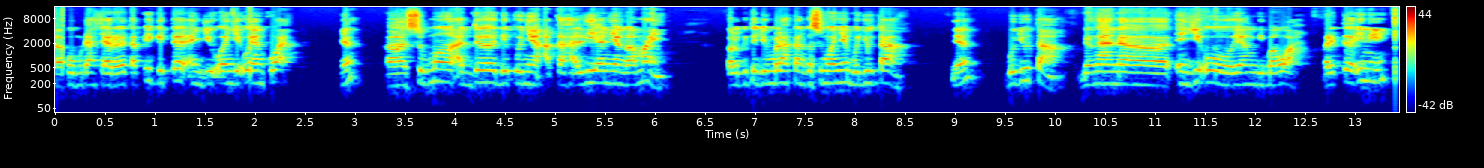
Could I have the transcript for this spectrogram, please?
pemudah cara tapi kita NGO-NGO yang kuat ya uh, semua ada dia punya keahlian yang ramai kalau kita jumlahkan kesemuanya berjuta ya berjuta dengan uh, NGO yang di bawah mereka ini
